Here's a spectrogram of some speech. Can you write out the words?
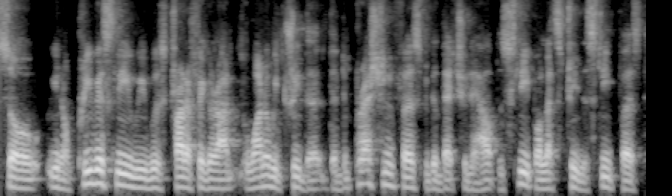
So, you know, previously we was try to figure out why don't we treat the, the depression first because that should help the sleep, or let's treat the sleep first.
